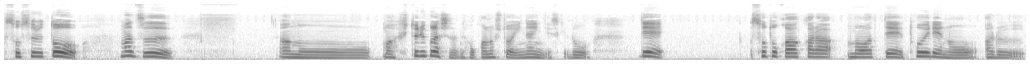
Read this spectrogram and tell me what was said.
そうするとまずあのー、まあ一人暮らしなんで他の人はいないんですけどで外側から回ってトイレのある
